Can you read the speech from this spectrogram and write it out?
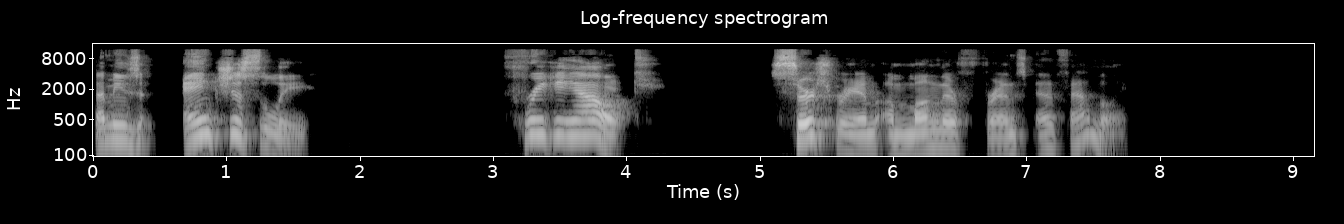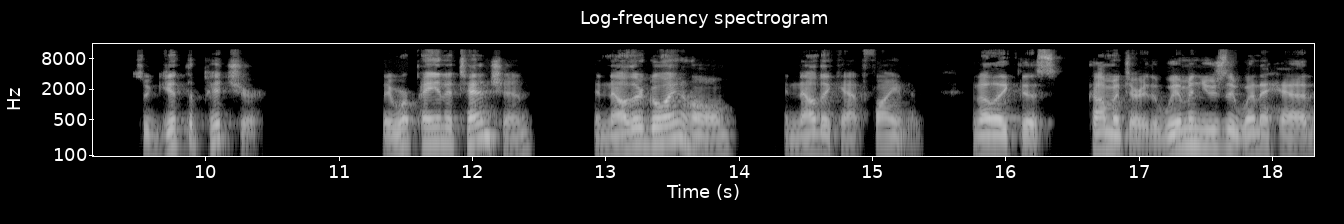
that means anxiously, freaking out, searched for him among their friends and family. So get the picture. They weren't paying attention, and now they're going home, and now they can't find him. And I like this commentary. The women usually went ahead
